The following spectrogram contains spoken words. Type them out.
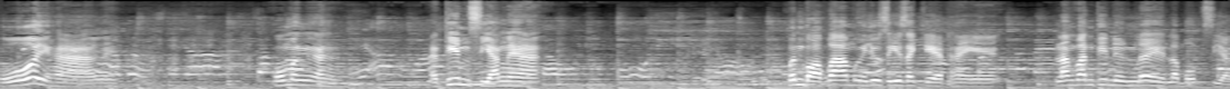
โอ้ยหาเลยโอ้มึงอะแต่ทีมเสียงนะฮะเพิ่นบอกว่ามือยูสีสะเกตให้รางวัลที่หนึ่งเลยระบบเสียง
